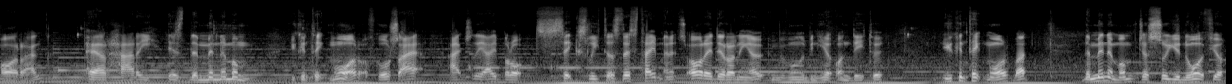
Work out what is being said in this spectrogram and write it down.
orang per hari is the minimum. You can take more, of course. I actually I brought six liters this time, and it's already running out, and we've only been here on day two. You can take more, but the minimum, just so you know, if you're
